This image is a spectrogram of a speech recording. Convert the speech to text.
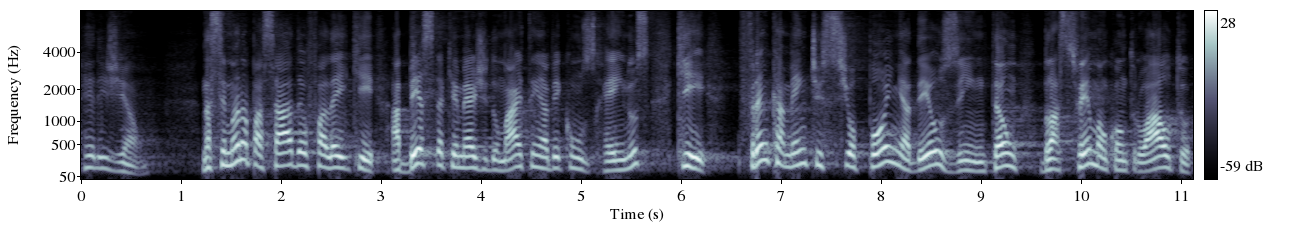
religião. Na semana passada eu falei que a besta que emerge do mar tem a ver com os reinos que francamente se opõem a Deus e então blasfemam contra o alto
